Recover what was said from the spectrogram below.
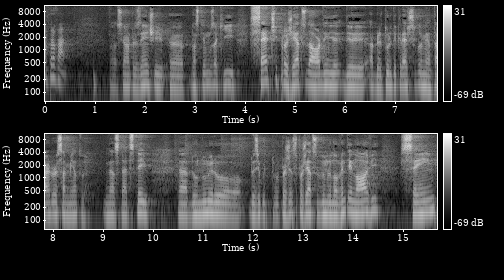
Aprovado. Ah, Senhora presidente, uh, nós temos aqui sete projetos da ordem de, de abertura de crédito suplementar do orçamento na cidade de Esteio, uh, do número do executivo, projetos, projetos do número 99, 100,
